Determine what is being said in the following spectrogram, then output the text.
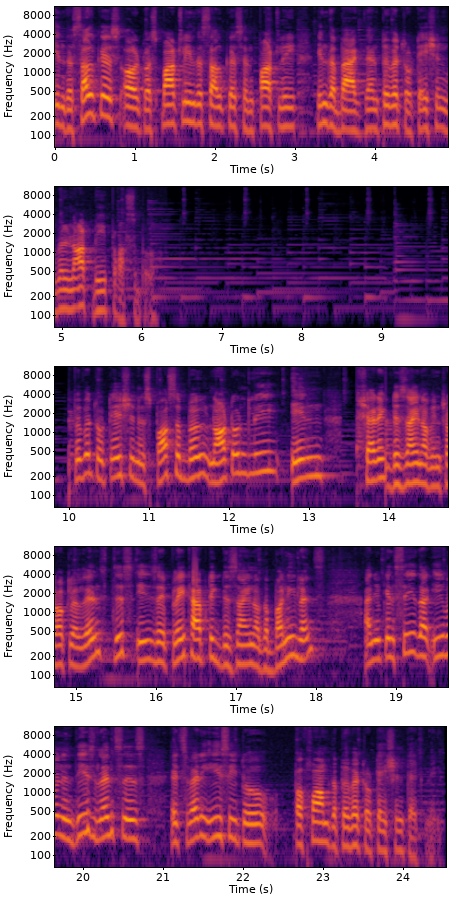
in the sulcus or it was partly in the sulcus and partly in the bag then pivot rotation will not be possible. Pivot rotation is possible not only in Shearing design of intraocular lens, this is a plate haptic design of the bunny lens and you can see that even in these lenses it's very easy to perform the pivot rotation technique.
